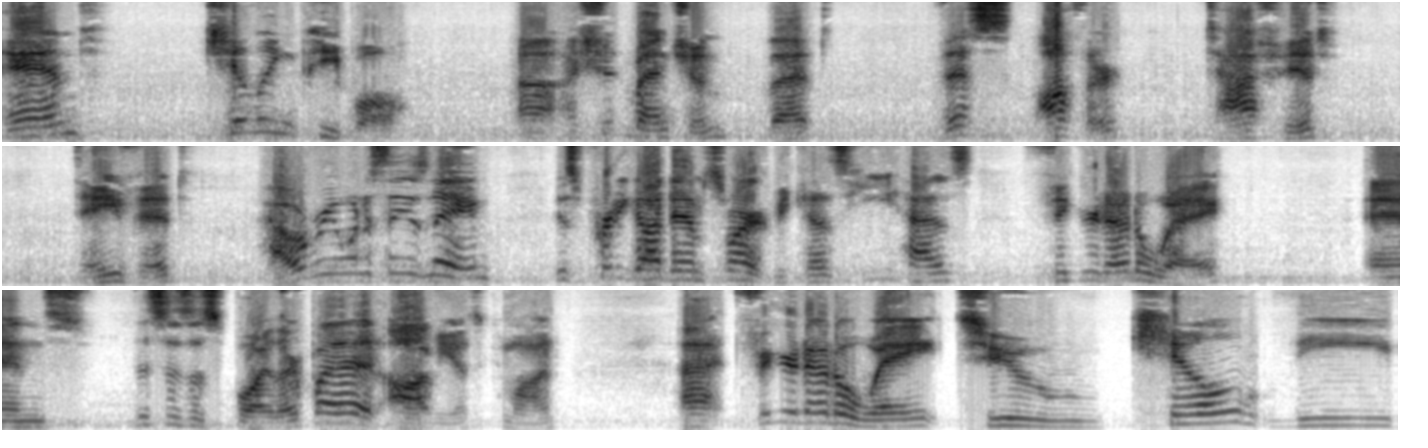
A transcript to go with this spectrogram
And killing people. Uh, I should mention that this author, Tafid, David, however you want to say his name, is pretty goddamn smart because he has figured out a way, and this is a spoiler, but obvious, come on, uh, figured out a way to kill the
